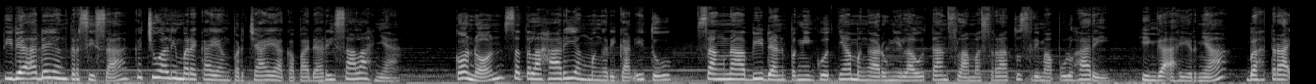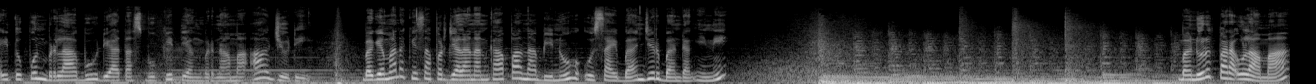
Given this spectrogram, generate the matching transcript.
Tidak ada yang tersisa kecuali mereka yang percaya kepada risalahnya. Konon, setelah hari yang mengerikan itu, sang nabi dan pengikutnya mengarungi lautan selama 150 hari. Hingga akhirnya, Bahtera itu pun berlabuh di atas bukit yang bernama Al-Judi. Bagaimana kisah perjalanan kapal Nabi Nuh usai banjir bandang ini? Menurut para ulama,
